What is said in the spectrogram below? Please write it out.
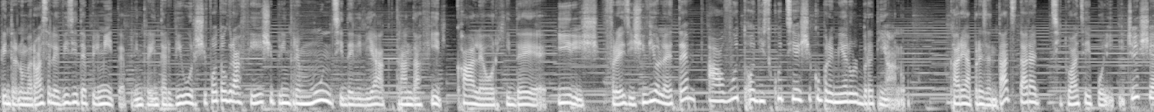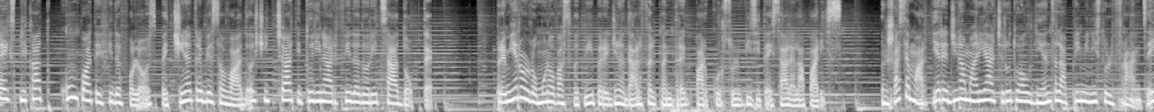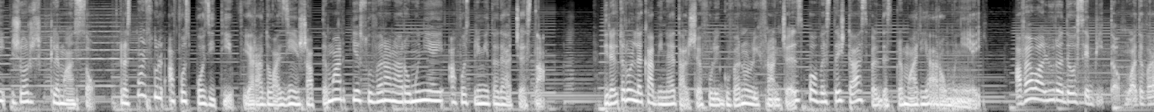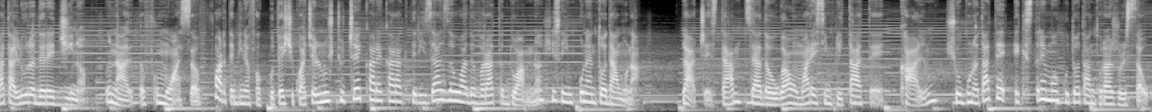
Printre numeroasele vizite primite, printre interviuri și fotografii și printre munții de liliac, trandafiri, cale, orhidee, iriși, frezi și violete, a avut o discuție și cu premierul Brătianu, care a prezentat starea situației politice și a explicat cum poate fi de folos, pe cine trebuie să vadă și ce atitudine ar fi de dorit să adopte. Premierul român o va sfătui pe regină de altfel pe întreg parcursul vizitei sale la Paris. În 6 martie, regina Maria a cerut o audiență la prim-ministrul Franței, Georges Clemenceau. Răspunsul a fost pozitiv, iar a doua zi, în 7 martie, suverana României a fost primită de acesta. Directorul de cabinet al șefului guvernului francez povestește astfel despre Maria României. Avea o alură deosebită, o adevărată alură de regină, înaltă, frumoasă, foarte bine făcută și cu acel nu știu ce care caracterizează o adevărată doamnă și se impune întotdeauna. La acestea se adăuga o mare simplitate, calm și o bunătate extremă cu tot anturajul său.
